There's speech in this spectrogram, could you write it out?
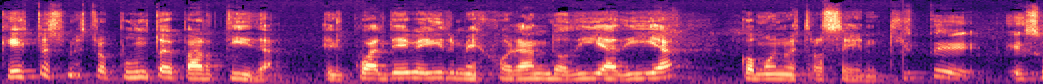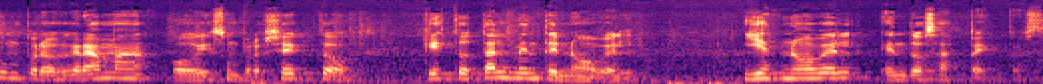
que esto es nuestro punto de partida, el cual debe ir mejorando día a día como nuestro centro. Este es un programa o es un proyecto que es totalmente novel y es novel en dos aspectos.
